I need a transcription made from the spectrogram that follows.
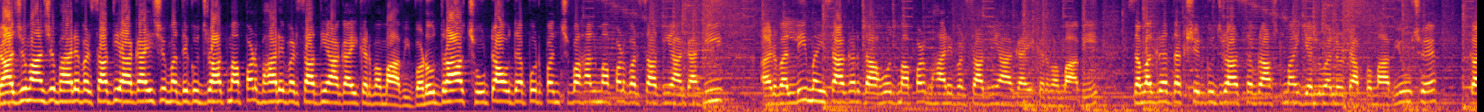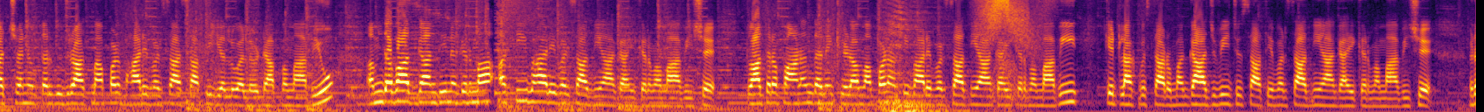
રાજ્યમાં આજે ભારે વરસાદની આગાહી છે. મધ્ય ગુજરાતમાં પણ ભારે વરસાદની આગાહી કરવામાં આવી. વડોદરા, છોટાઉદેપુર, પંચમહાલમાં પણ વરસાદની આગાહી. અરવલ્લી, મહીસાગર, દાહોદમાં પણ ભારે વરસાદની આગાહી કરવામાં આવી. સમગ્ર દક્ષિણ ગુજરાત સૌરાષ્ટ્રમાં યલો એલર્ટ આપવામાં આવ્યું છે. કચ્છ અને ઉત્તર ગુજરાતમાં પણ ભારે વરસાદ સાથે યલો એલર્ટ આપવામાં આવ્યું. અમદાવાદ, ગાંધીનગરમાં અતિ ભારે વરસાદની આગાહી કરવામાં આવી છે. તો આ તરફ આણંદ અને ખેડામાં પણ અતિ ભારે વરસાદની આગાહી કરવામાં આવી. કેટલાક વિસ્તારોમાં ગાજવીજ સાથે વરસાદની આગાહી કરવામાં આવી છે.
